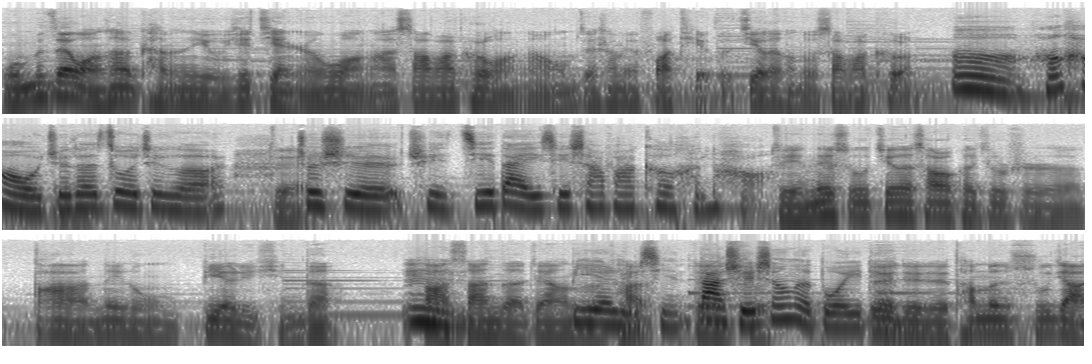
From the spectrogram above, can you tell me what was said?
我们在网上可能有一些捡人网啊、沙发客网啊，我们在上面发帖子，接了很多沙发客。嗯，很好，我觉得做这个对就是去接待一些沙发客很好。对，那时候接待沙发客就是大那种毕业旅行的、嗯，大三的这样毕业旅行，大学生的多一点。对对对，他们暑假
